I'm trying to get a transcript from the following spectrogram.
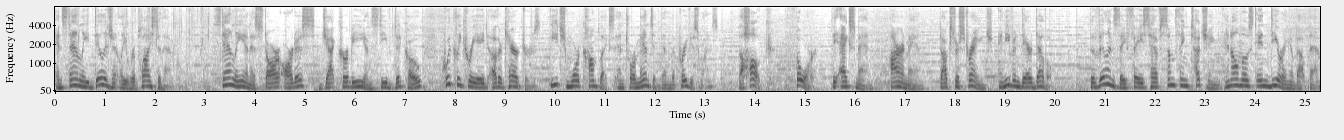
and Stanley diligently replies to them. Stan Lee and his star artists, Jack Kirby and Steve Ditko, quickly create other characters, each more complex and tormented than the previous ones. The Hulk, Thor, the X Men, Iron Man, Doctor Strange, and even Daredevil. The villains they face have something touching and almost endearing about them,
